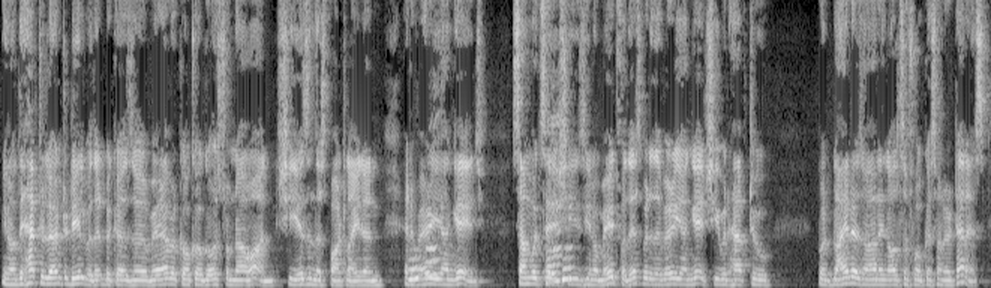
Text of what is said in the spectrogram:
you know they have to learn to deal with it because uh, wherever Coco goes from now on, she is in the spotlight and at mm-hmm. a very mm-hmm. young age. Some would say mm-hmm. she's you know made for this, but at a very young age, she would have to put blinders on and also focus on her tennis.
